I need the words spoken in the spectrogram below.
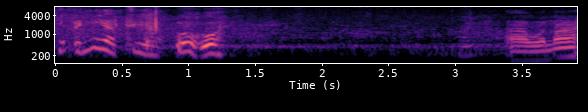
херня ти. Ого. А вона.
